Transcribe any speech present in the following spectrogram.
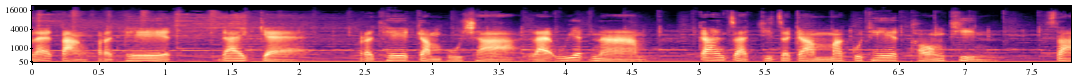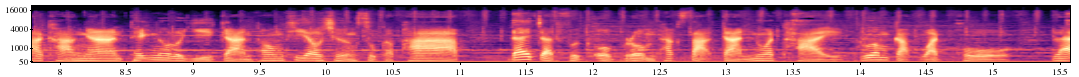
และต่างประเทศ ได้แก่ ประเทศกัมพูชาและเวียดนาม การจัดกิจกรรมมัคคุเทศท้องถิ่น สาขางานเทคโนโลยีการท่องเที่ยวเชิงสุขภาพ ได้จัดฝึกอบรมทักษะการนวดไทย ร่วมกับวัดโพ และ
